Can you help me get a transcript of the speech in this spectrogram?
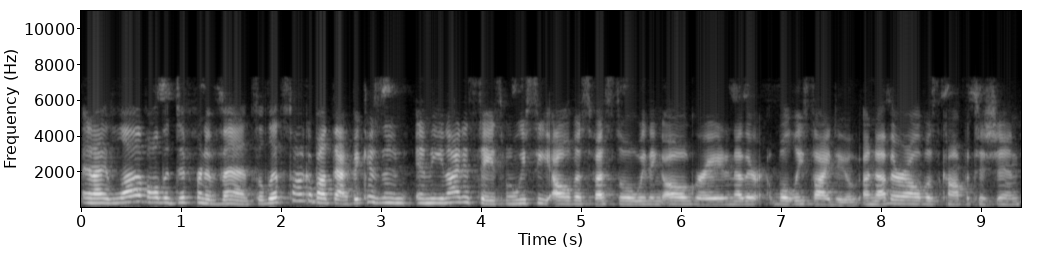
and I love all the different events. So let's talk about that because in, in the United States, when we see Elvis Festival, we think, oh, great, another, well, at least I do, another Elvis competition.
